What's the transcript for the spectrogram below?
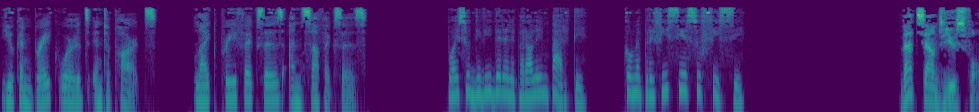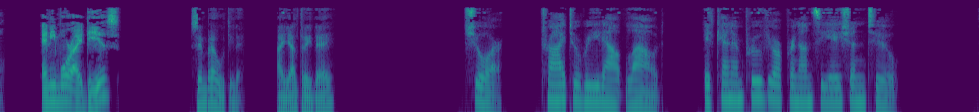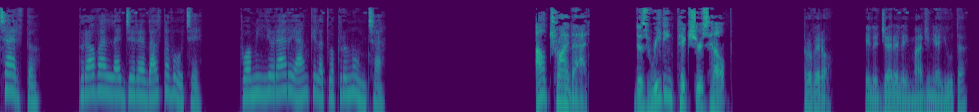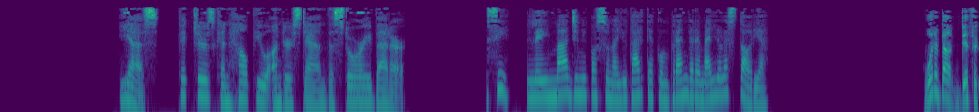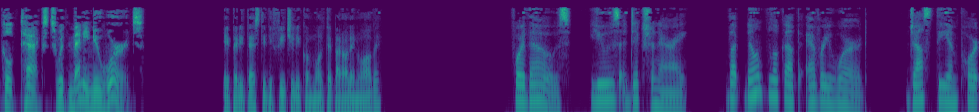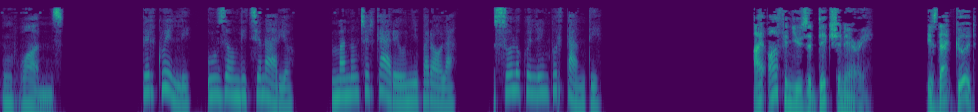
You can break words into parts. Like prefixes and suffixes. Puoi suddividere le parole in parti. Come prefissi e suffissi. That sounds useful. Any more ideas? Sembra utile. Hai altre idee? Sure. Try to read out loud. It can improve your pronunciation too. Certo. Prova a leggere ad alta voce. Può migliorare anche la tua pronuncia. I'll try that. Does reading pictures help? Proverò. E leggere le immagini aiuta? Yes, pictures can help you understand the story better. Sì, le immagini possono aiutarti a comprendere meglio la storia. What about difficult texts with many new words? E per i testi difficili con molte parole nuove? For those, use a dictionary. But don't look up every word. Just the important ones. Per quelli, usa un dizionario. Ma non cercare ogni parola. Solo quelle importanti. I often use a dictionary. Is that good?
